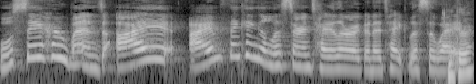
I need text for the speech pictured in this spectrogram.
we'll see who wins. I I'm thinking Alyssa and Taylor are going to take this away. Okay.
